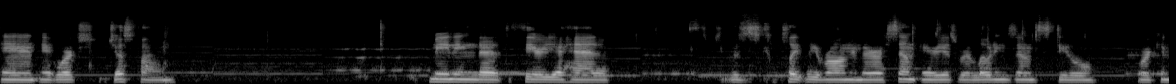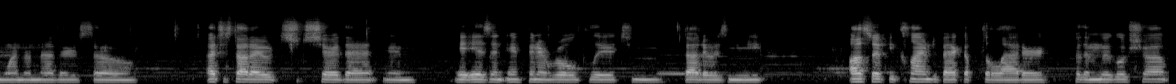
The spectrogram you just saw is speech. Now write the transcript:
and it works just fine. Meaning that the theory I had was completely wrong and there are some areas where loading zones still work in one another so I just thought I would share that and it is an infinite roll glitch and thought it was neat. Also, if you climbed back up the ladder for the Moogle shop,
